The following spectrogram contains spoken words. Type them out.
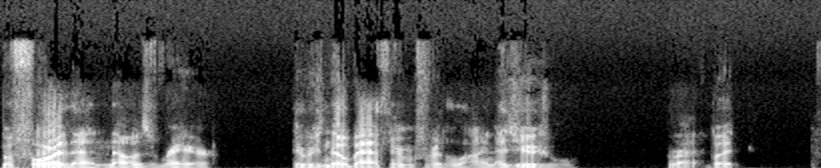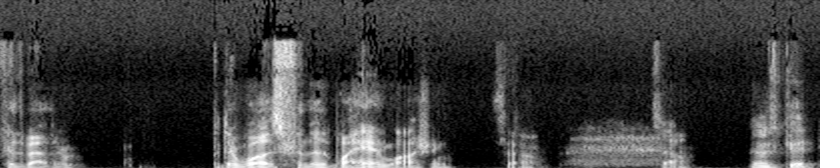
before then, that was rare. There was no bathroom for the line as usual Right. But for the bathroom, but there was for the hand washing. So So it was good.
